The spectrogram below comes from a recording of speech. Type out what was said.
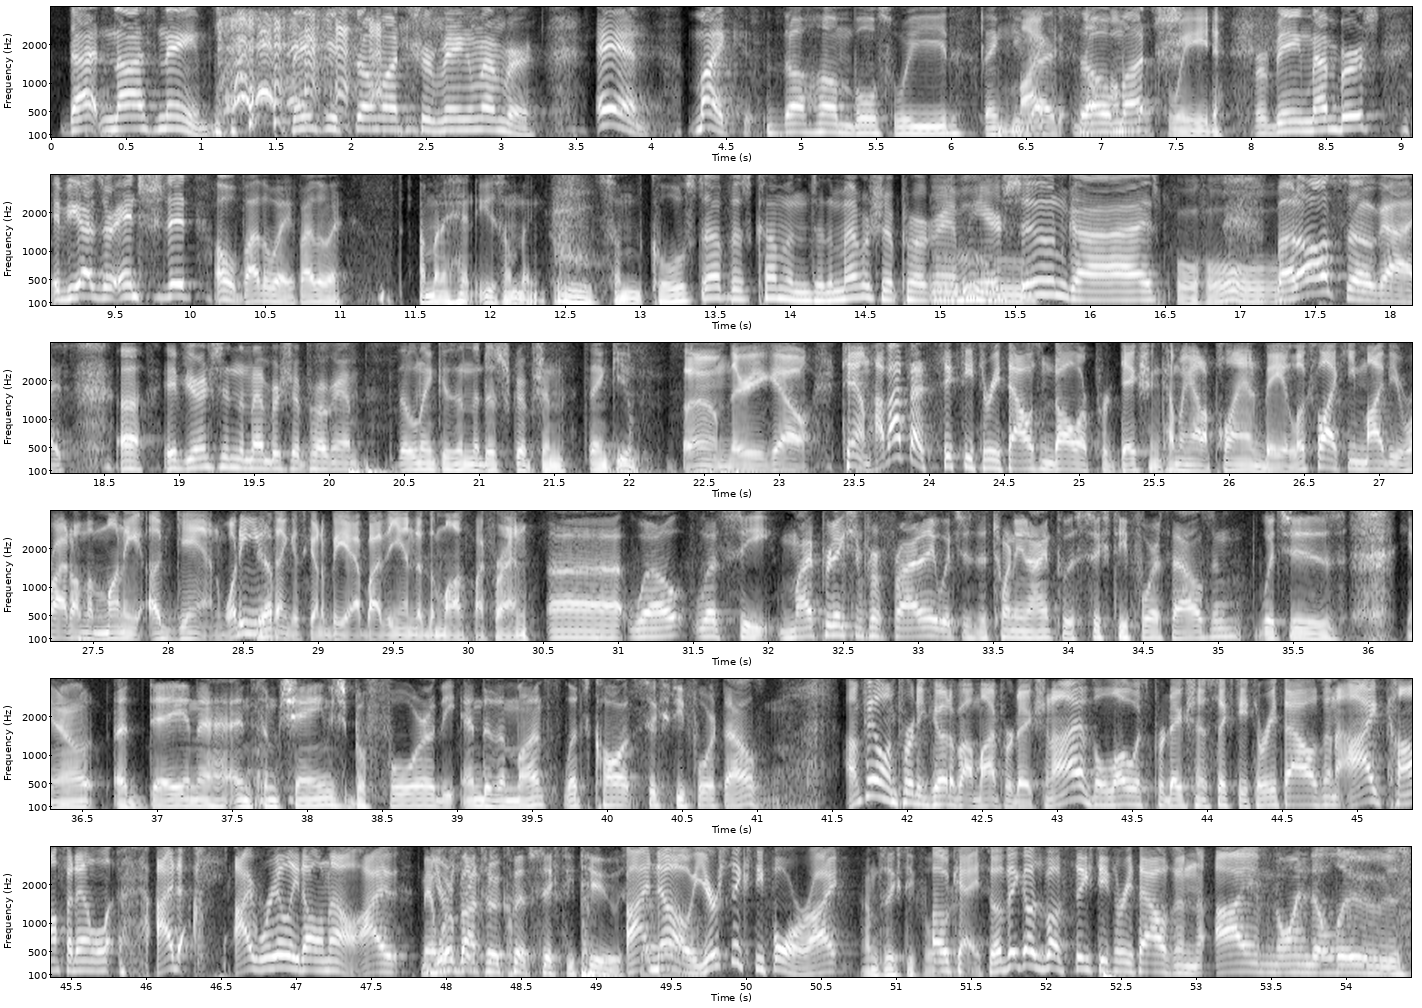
that last name. Thank you so much for being a member. And Mike, the humble Swede. Thank you Mike, guys so much Swede. for being members. If you guys are interested, oh, by the way, by the way, I'm gonna hint you something. Some cool stuff is coming to the membership program here soon, guys. But also, guys, uh, if you're interested in the membership program, the link is in the description. Thank you. Boom. There you go. Tim, how about that $63,000 prediction coming out of Plan B? Looks like he might be right on the money again. What do you Yep. think it's going to be at by the end of the month, my friend? Uh, well, let's see. My prediction for Friday, which is the 29th, was 64,000, which is, you know, a day and, a, and some change before the end of the month. Let's call it 64,000. I'm feeling pretty good about my prediction. I have the lowest prediction of 63,000. I confidently, I, I really don't know. I Man, we're about six- to eclipse 62. so I know. You're 64, right? I'm 64. Okay, so if it goes above 63,000, I am going to lose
